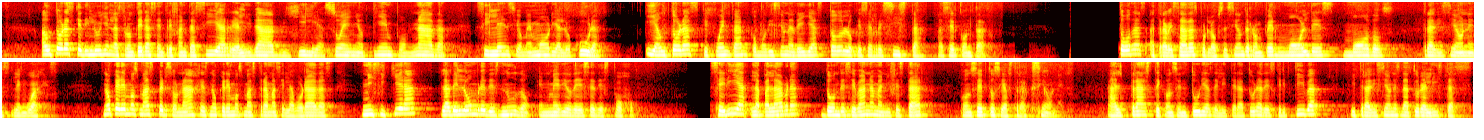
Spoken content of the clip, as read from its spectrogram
autoras que diluyen las fronteras entre fantasía, realidad, vigilia, sueño, tiempo, nada, silencio, memoria, locura, y autoras que cuentan, como dice una de ellas, todo lo que se resista a ser contado. Todas atravesadas por la obsesión de romper moldes, modos, tradiciones, lenguajes. No queremos más personajes, no queremos más tramas elaboradas, ni siquiera la del hombre desnudo en medio de ese despojo. Sería la palabra donde se van a manifestar conceptos y abstracciones, al traste con centurias de literatura descriptiva y tradiciones naturalistas.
